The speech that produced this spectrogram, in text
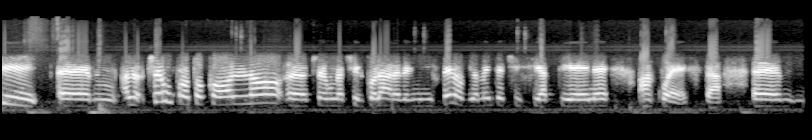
Sì, ehm, allora, c'è un protocollo, eh, c'è una circolare del Ministero, ovviamente ci si attiene a questa. Eh,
